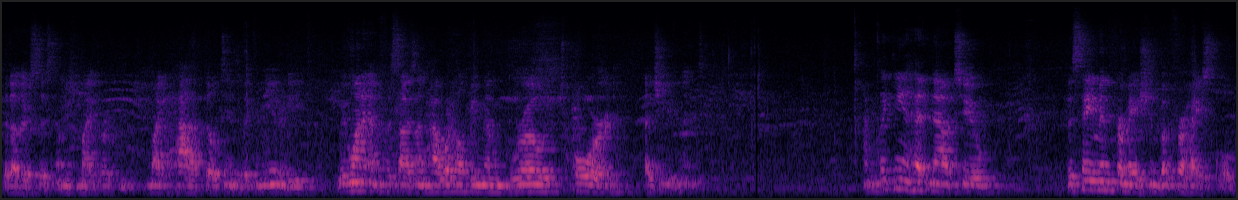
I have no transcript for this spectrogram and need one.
that other systems might, might have built into the community, we want to emphasize on how we're helping them grow toward achievement. I'm clicking ahead now to the same information but for high school.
